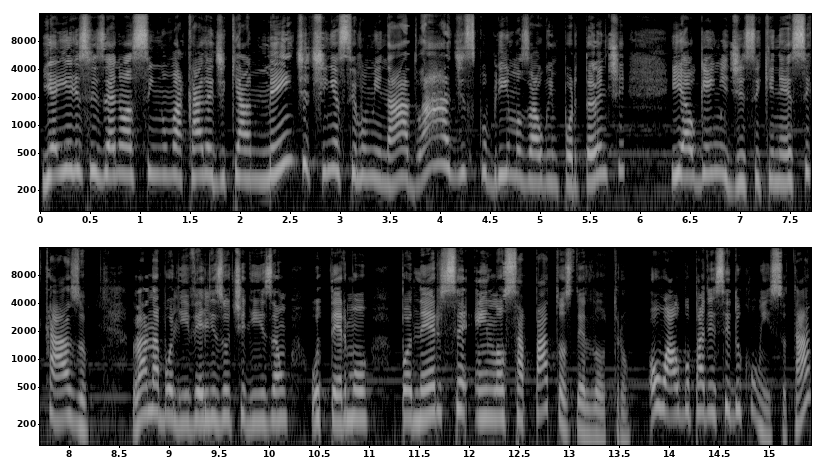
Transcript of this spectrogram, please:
E aí eles fizeram assim uma cara de que a mente tinha se iluminado. Ah, descobrimos algo importante. E alguém me disse que nesse caso, lá na Bolívia, eles utilizam o termo ponerse en los zapatos del otro, ou algo parecido com isso, tá?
